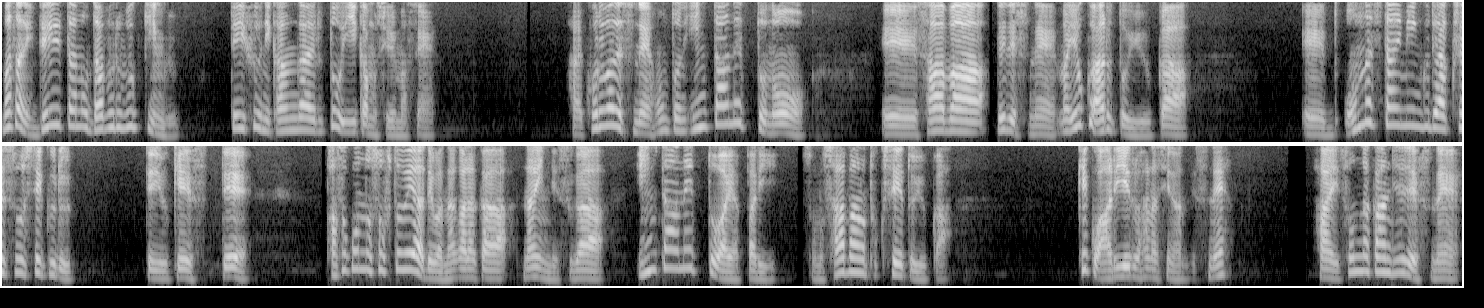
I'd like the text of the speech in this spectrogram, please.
まさにデータのダブルブッキングっていうふうに考えるといいかもしれません。はい、これはですね、本当にインターネットの、えーサーバーでですね、まあ、よくあるというか、えー同じタイミングでアクセスをしてくるっていうケースって、パソコンのソフトウェアではなかなかないんですが、インターネットはやっぱりそのサーバーの特性というか、結構あり得る話なんですね。はい、そんな感じでですね、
